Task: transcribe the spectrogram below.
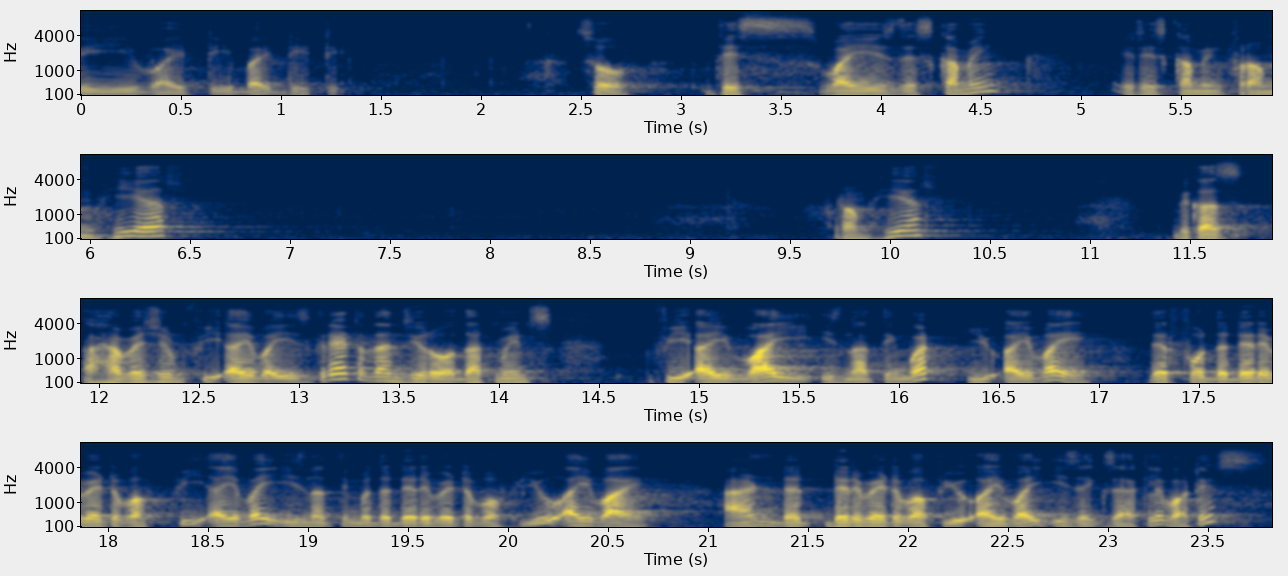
dyt by dt. So, this why is this coming? It is coming from here, from here because I have assumed phi iy is greater than 0 that means phi iy is nothing but uiy therefore the derivative of phi iy is nothing but the derivative of uiy and the derivative of uiy is exactly what is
